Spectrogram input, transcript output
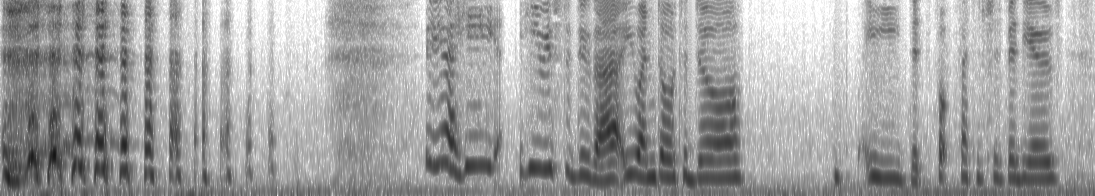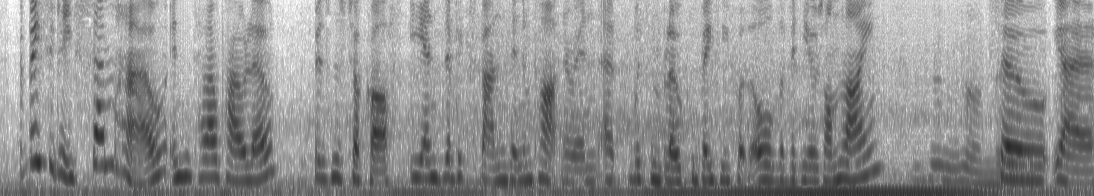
yeah, he he used to do that. He went door to door. He did foot fetishes videos, but basically somehow in Sao Paulo, business took off. He ended up expanding and partnering uh, with some bloke who basically put all the videos online. Oh, no. So yeah.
